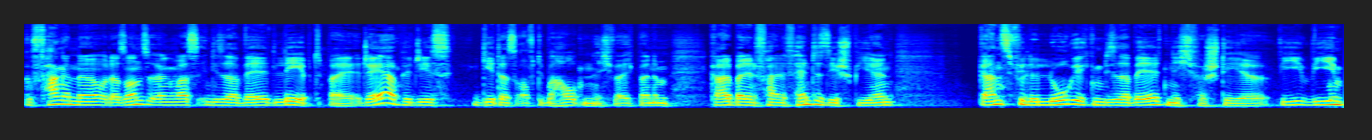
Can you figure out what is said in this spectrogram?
Gefangene oder sonst irgendwas in dieser Welt lebt. Bei JRPGs geht das oft überhaupt nicht, weil ich bei einem, gerade bei den Final Fantasy Spielen, ganz viele Logiken dieser Welt nicht verstehe. Wie, wie,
